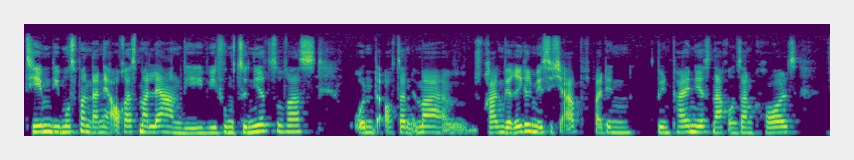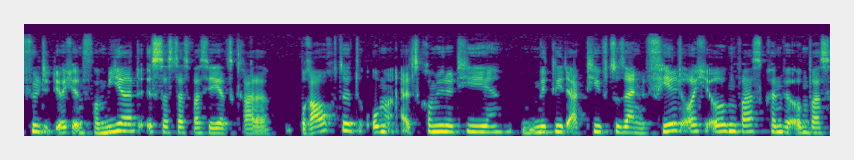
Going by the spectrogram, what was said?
Themen, die muss man dann ja auch erstmal lernen. Wie, wie funktioniert sowas? Und auch dann immer fragen wir regelmäßig ab bei den Green Pioneers nach unseren Calls. Fühltet ihr euch informiert? Ist das das, was ihr jetzt gerade brauchtet, um als Community-Mitglied aktiv zu sein? Fehlt euch irgendwas? Können wir irgendwas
